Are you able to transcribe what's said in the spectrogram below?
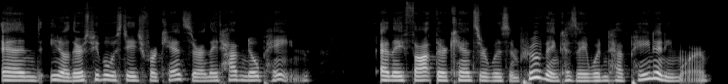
And, you know, there's people with stage four cancer and they'd have no pain. And they thought their cancer was improving because they wouldn't have pain anymore.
